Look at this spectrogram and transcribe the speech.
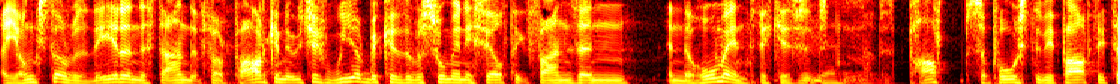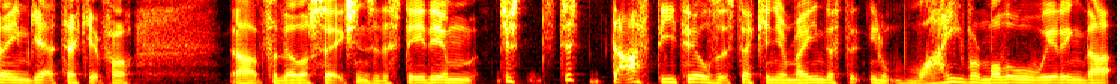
a youngster was there in the stand at Fir Park, and it was just weird because there were so many Celtic fans in in the home end because it was, yes. it was part, supposed to be party time. Get a ticket for uh, for the other sections of the stadium. Just just daft details that stick in your mind as to you know why were Motherwell wearing that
